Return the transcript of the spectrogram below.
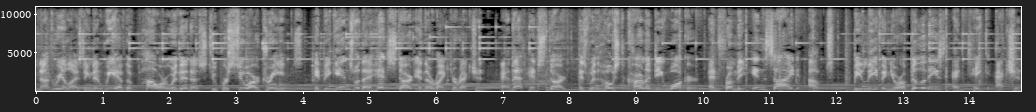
not realizing that we have the power within us to pursue our dreams. It begins with a head start in the right direction, and that head start is with host Carla D. Walker and From the Inside Out. Believe in your abilities and take action.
